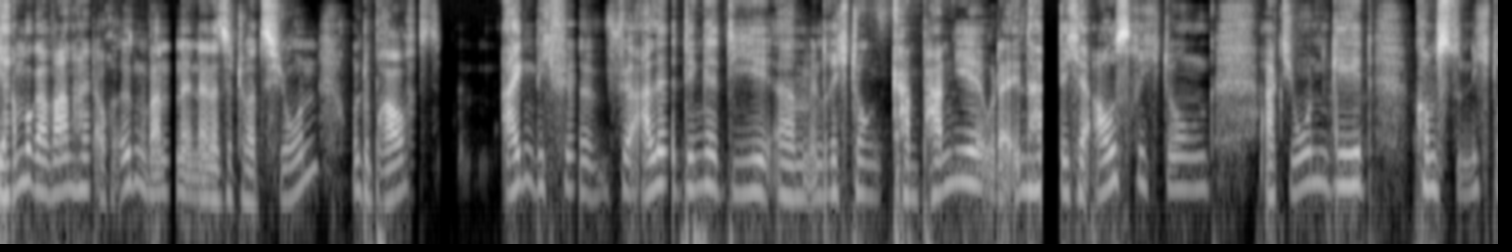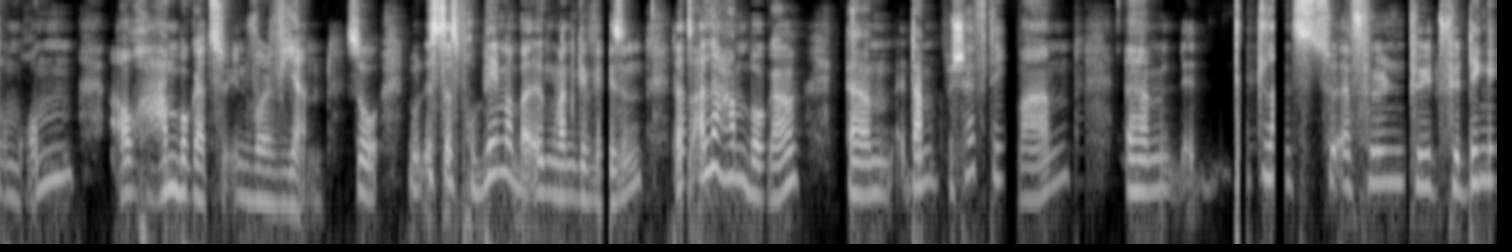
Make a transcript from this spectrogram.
die Hamburger waren halt auch irgendwann in einer Situation und du brauchst eigentlich für, für alle Dinge, die ähm, in Richtung Kampagne oder inhaltliche Ausrichtung, Aktionen geht, kommst du nicht drum rum, auch Hamburger zu involvieren. So, nun ist das Problem aber irgendwann gewesen, dass alle Hamburger ähm, damit beschäftigt waren, ähm, Deadlines zu erfüllen für, für Dinge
